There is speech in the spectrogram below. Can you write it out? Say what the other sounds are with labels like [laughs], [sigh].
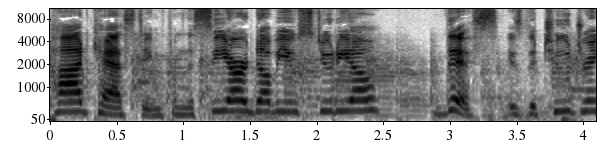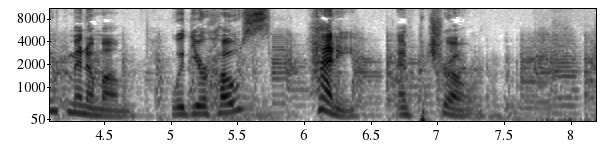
Podcasting from the CRW studio, this is the Two Drink Minimum with your hosts, Henny and Petrone.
